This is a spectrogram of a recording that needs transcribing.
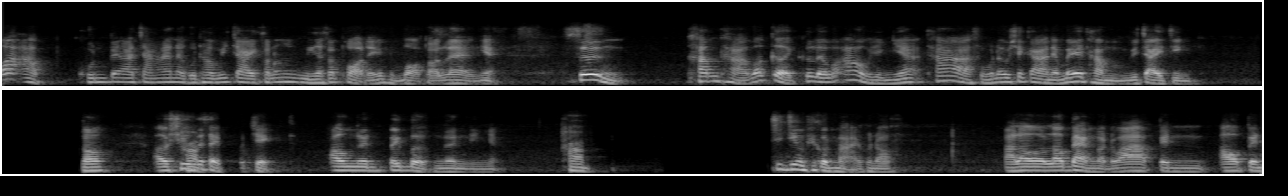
ว่าอะคุณเป็นอาจารย์นะคุณทำวิจัยเขาต้องมีเงิน support อย่างที่ผมบอกตอนแรกเนี่ย ซึ่งคำถามว่าเกิดขึ้นเลยว่าอ้าวอย่างเงี้ย ถ้าสมมตินักวิชาการเนี่ยไม่ได้ทำวิจัยจริงเนาะเอาชื่อครับไปใส่โปรเจกต์เอาเงินไปเบิกเงินอย่างเงี้ย ครับ จริงๆมันผิดกฎหมายคุณอ๊อฟอะเราเราแบ่งก่อนว่าเป็นเอาเป็น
